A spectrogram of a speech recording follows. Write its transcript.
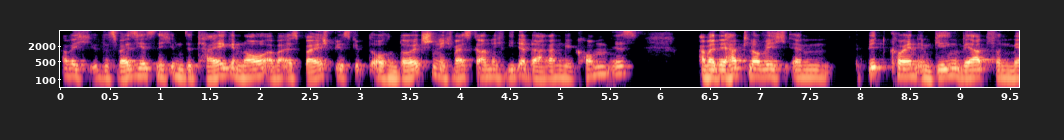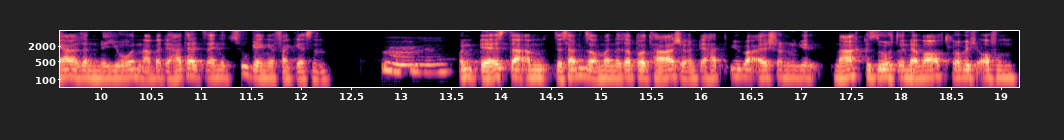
aber ich, das weiß ich jetzt nicht im Detail genau, aber als Beispiel, es gibt auch einen Deutschen, ich weiß gar nicht, wie der daran gekommen ist, aber der hat, glaube ich, ähm, Bitcoin im Gegenwert von mehreren Millionen, aber der hat halt seine Zugänge vergessen. Mhm. Und der ist da am, das hatten sie auch mal eine Reportage und der hat überall schon nachgesucht und der war auch, glaube ich, auf dem,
